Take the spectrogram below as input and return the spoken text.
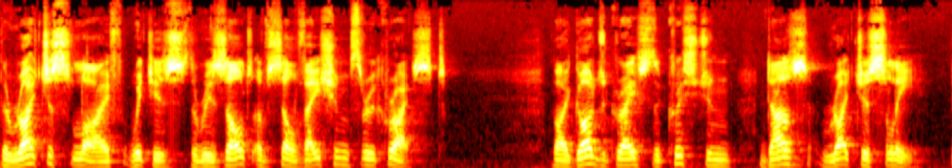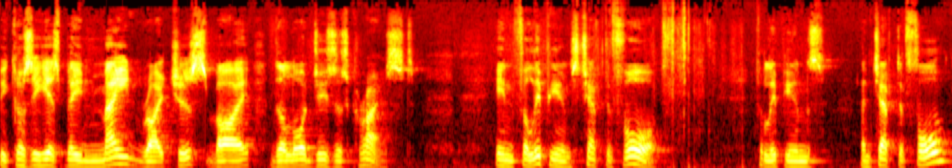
the righteous life which is the result of salvation through Christ. By God's grace, the Christian does righteously because he has been made righteous by the Lord Jesus Christ. In Philippians chapter 4, Philippians and chapter 4,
